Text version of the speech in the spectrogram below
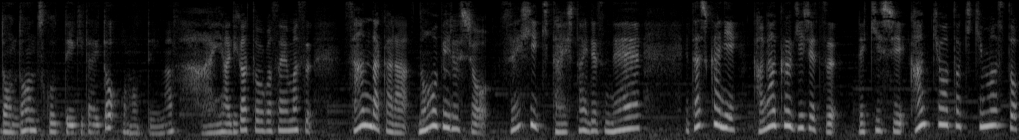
どんどん作っていきたいと思っていますはい、ありがとうございます。サンダからノーベル賞、ぜひ期待したいですね。確かに科学技術、歴史、環境と聞きますと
